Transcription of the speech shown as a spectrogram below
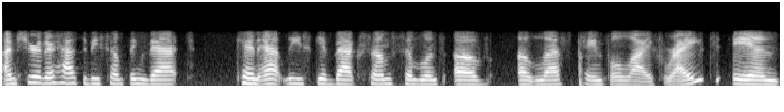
I'm sure there has to be something that can at least give back some semblance of a less painful life, right? And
